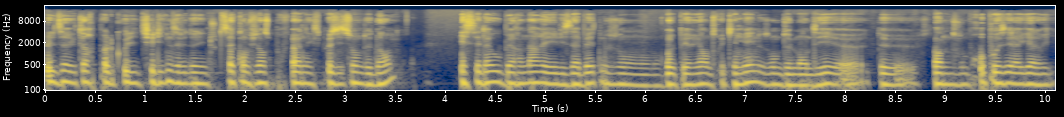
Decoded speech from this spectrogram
Le directeur Paul Colicelli nous avait donné toute sa confiance pour faire une exposition dedans. Et c'est là où Bernard et Elisabeth nous ont repéré, entre guillemets, nous ont demandé euh, de, enfin, nous ont proposé la galerie.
